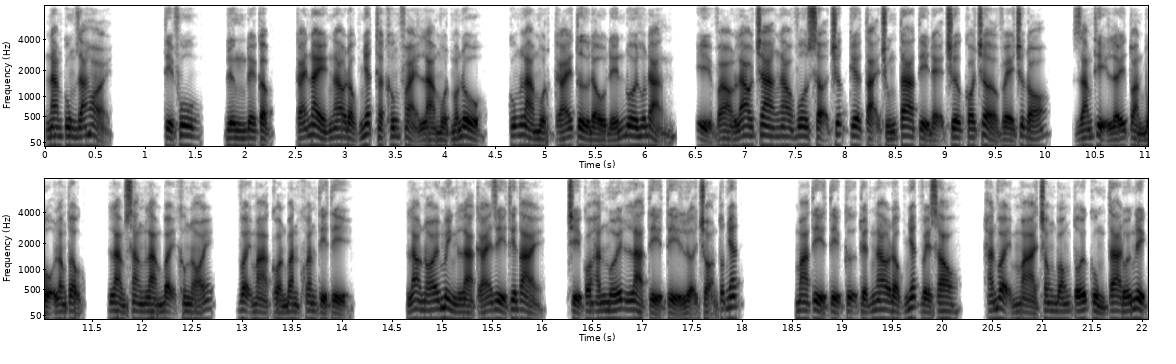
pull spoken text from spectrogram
Nam cung giá hỏi. Tỷ phu, đừng đề cập, cái này ngao độc nhất thật không phải là một món đồ, cũng là một cái từ đầu đến đuôi hỗn đản ỉ vào lao cha ngao vô sợ trước kia tại chúng ta tỷ đệ chưa có trở về trước đó, giám thị lấy toàn bộ long tộc, làm sang làm bậy không nói, vậy mà còn băn khoăn tỷ tỷ lao nói mình là cái gì thiên tài chỉ có hắn mới là tỷ tỷ lựa chọn tốt nhất. Mà tỷ tỷ cự tuyệt ngao độc nhất về sau, hắn vậy mà trong bóng tối cùng ta đối nghịch,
